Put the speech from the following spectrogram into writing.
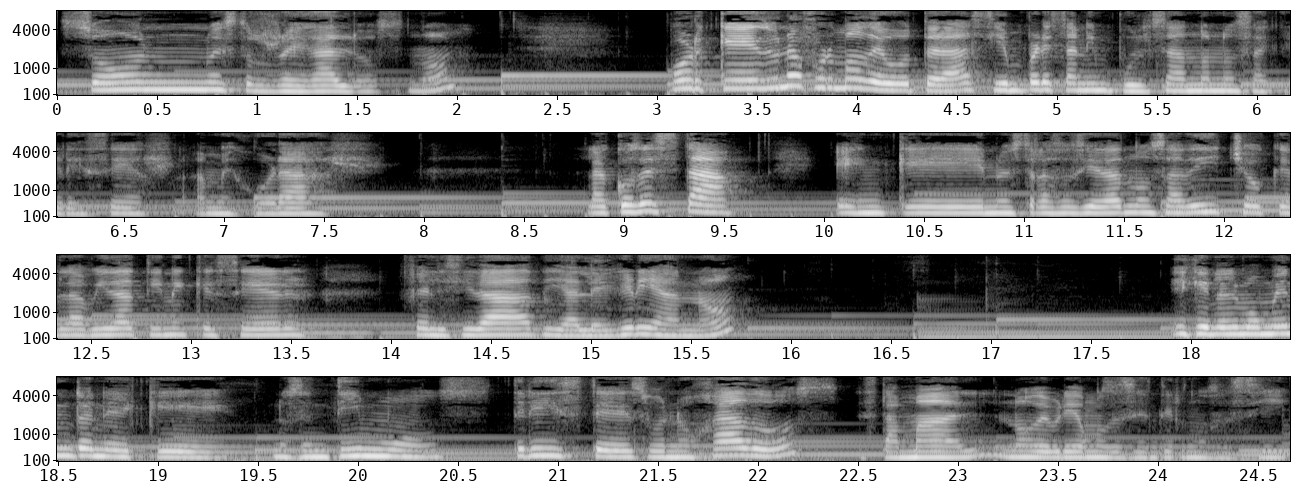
son nuestros regalos, ¿no? Porque de una forma o de otra siempre están impulsándonos a crecer, a mejorar, la cosa está en que nuestra sociedad nos ha dicho que la vida tiene que ser felicidad y alegría, ¿no? Y que en el momento en el que nos sentimos tristes o enojados, está mal, no deberíamos de sentirnos así.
